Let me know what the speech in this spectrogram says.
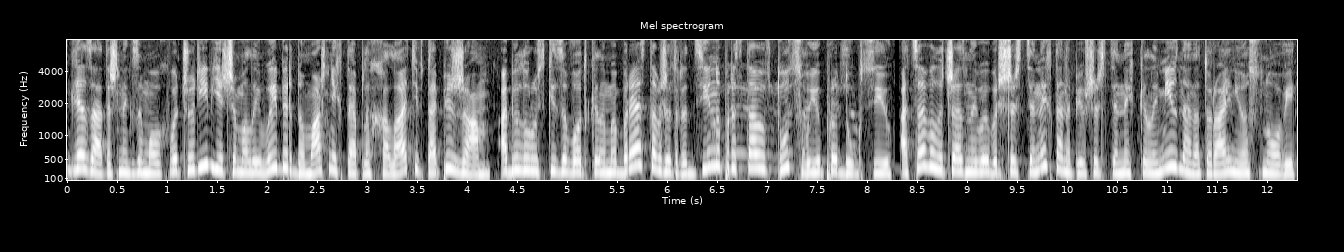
Для затишних зимових вечорів є чималий вибір домашніх теплих халатів та піжам. А білоруський завод килими Бреста вже традиційно представив тут свою продукцію. А це величезний вибір шерстяних та напівшерстяних килимів на натуральній основі.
